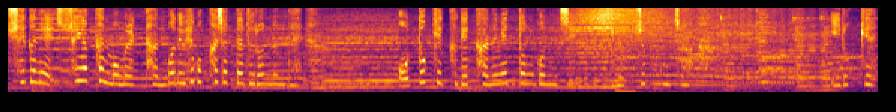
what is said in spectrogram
최근에 쇠약한 몸을 단번에 회복하셨다 들었는데 어떻게 그게 가능했던 건지 여쭙고자 이렇게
